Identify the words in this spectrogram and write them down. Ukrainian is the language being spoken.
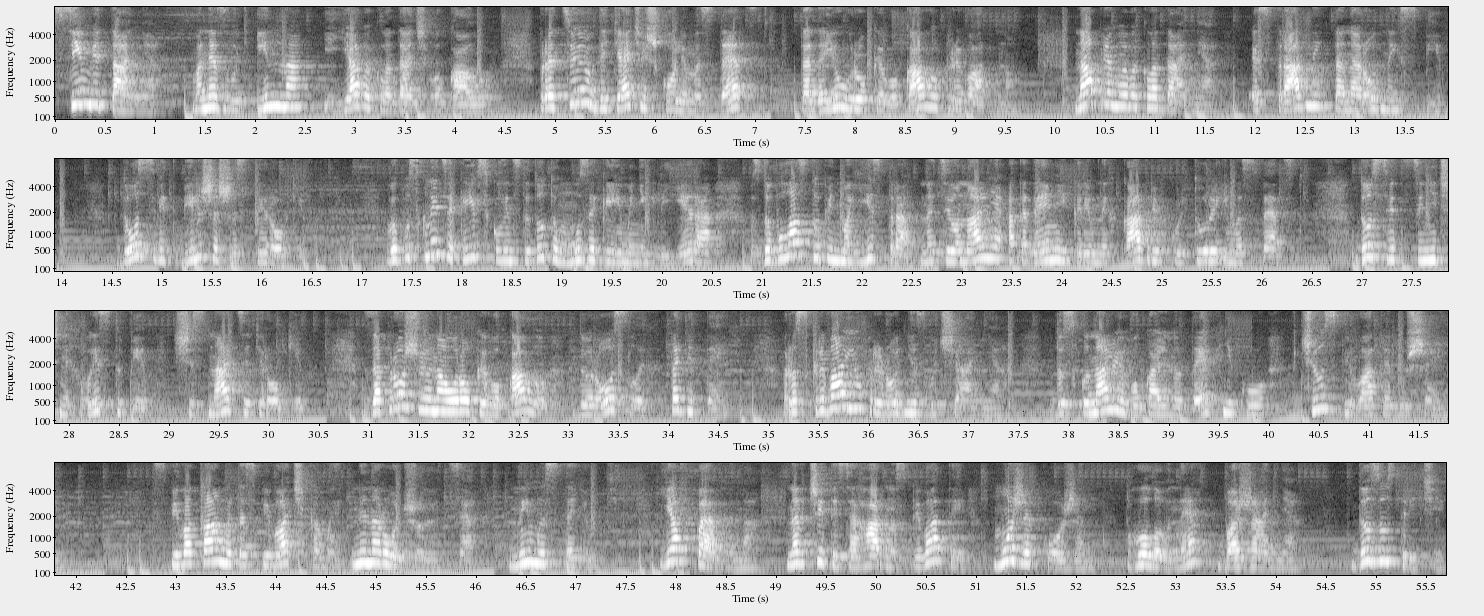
Всім вітання! Мене звуть Інна і я викладач вокалу. Працюю в дитячій школі мистецтв та даю уроки вокалу приватно. Напрями викладання естрадний та народний спів. Досвід більше шести років. Випускниця Київського інституту музики імені Глієра здобула ступінь магістра Національної академії керівних кадрів культури і мистецтв. Досвід сценічних виступів 16 років. Запрошую на уроки вокалу дорослих та дітей. Розкриваю природні звучання, вдосконалюю вокальну техніку, вчу співати душею. Співаками та співачками не народжуються, ними стають. Я впевнена, навчитися гарно співати може кожен. Головне бажання. До зустрічі!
